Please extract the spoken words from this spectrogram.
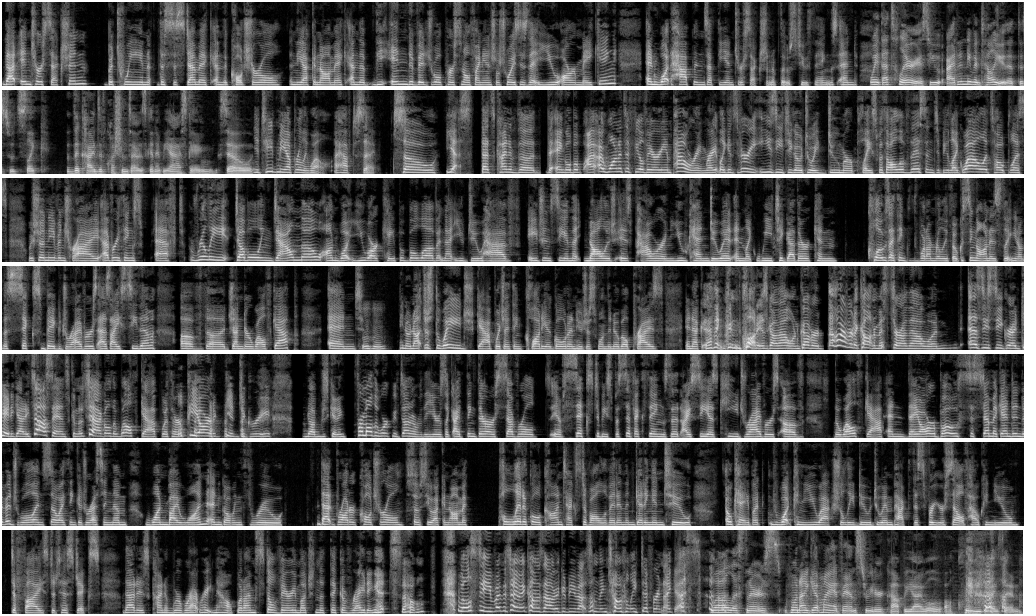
that intersection between the systemic and the cultural and the economic and the the individual personal financial choices that you are making and what happens at the intersection of those two things. And wait that's hilarious. You i didn't even tell you that this was like the kinds of questions i was going to be asking so you teed me up really well i have to say so yes, that's kind of the the angle, but I, I want it to feel very empowering, right? Like it's very easy to go to a doomer place with all of this and to be like, well, it's hopeless. We shouldn't even try. Everything's effed. Really doubling down though on what you are capable of and that you do have agency and that knowledge is power and you can do it. And like we together can close. I think what I'm really focusing on is the, you know, the six big drivers as I see them of the gender wealth gap and mm-hmm. You know not just the wage gap which i think claudia Goldin, who just won the nobel prize in i think claudia's got that one covered. The harvard economists are on that one. Sec grad katie gatti Tassin's going to tackle the wealth gap with her pr degree. No i'm just kidding. From all the work we've done over the years like i think there are several you know six to be specific things that i see as key drivers of the wealth gap and they are both systemic and individual. And so I think addressing them one by one and going through that broader cultural, socioeconomic, political context of all of it and then getting into okay, but what can you actually do to impact this for yourself? How can you defy statistics. That is kind of where we're at right now, but I'm still very much in the thick of writing it. So we'll see. By the time it comes out, it could be about something totally different, I guess. well, listeners, when I get my advanced reader copy, I will I'll clue you guys in.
